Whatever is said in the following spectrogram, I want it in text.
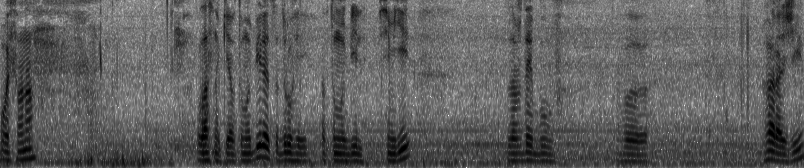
Ось вона. Власники автомобіля, це другий автомобіль в сім'ї. Завжди був в гаражі.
